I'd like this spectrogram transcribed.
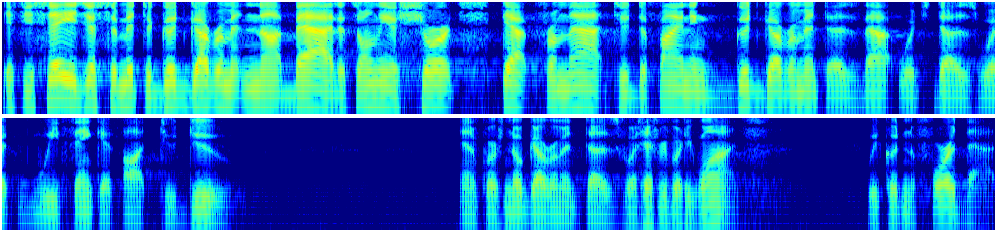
If you say you just submit to good government and not bad, it's only a short step from that to defining good government as that which does what we think it ought to do. And of course, no government does what everybody wants. We couldn't afford that.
